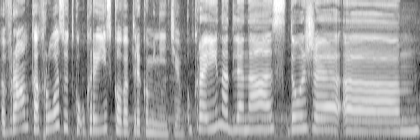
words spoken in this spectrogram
в рамках розвитку українського веб 3 ком'юніті? Україна для нас дуже ем,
